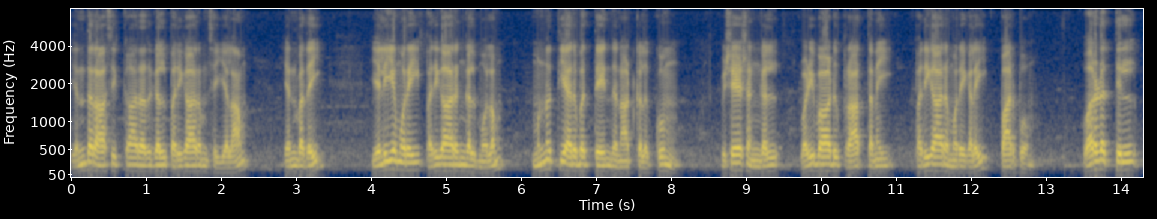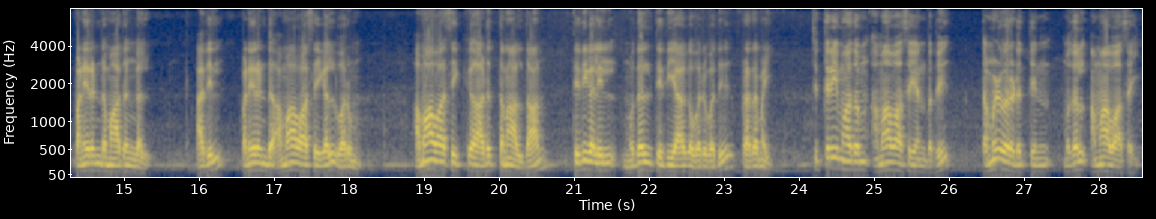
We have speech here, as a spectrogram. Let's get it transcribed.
எந்த ராசிக்காரர்கள் பரிகாரம் செய்யலாம்? என்பதை எளிய முறை பரிகாரங்கள் மூலம் முன்னூற்றி அறுபத்தைந்து நாட்களுக்கும் விசேஷங்கள் வழிபாடு பிரார்த்தனை பரிகார முறைகளை பார்ப்போம். வருடத்தில் பனிரெண்டு மாதங்கள். அதில் பனிரெண்டு அமாவாசைகள் வரும். அமாவாசைக்கு அடுத்த நாள்தான் திதிகளில் முதல் திதியாக வருவது பிரதமை. சித்திரை மாதம் அமாவாசை என்பது தமிழ் வருடத்தின் முதல் அமாவாசை.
